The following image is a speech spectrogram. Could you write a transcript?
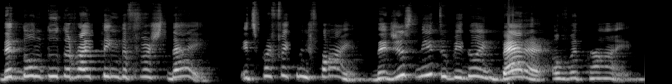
that don't do the right thing the first day. It's perfectly fine. They just need to be doing better over time.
